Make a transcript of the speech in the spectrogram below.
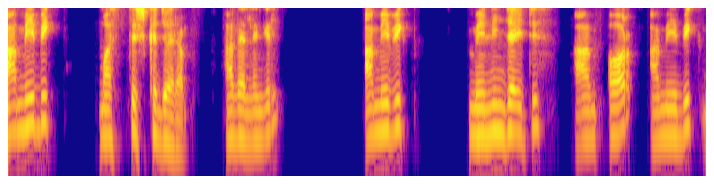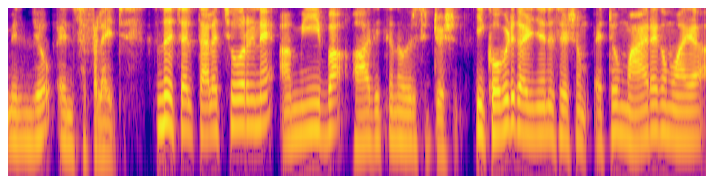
അമീബിക് മസ്തിഷ്ക ജ്വരം അതല്ലെങ്കിൽ amoebic meningitis or amoebic meningoencephalitis എന്ന് വെച്ചാൽ തലച്ചോറിനെ അമീബ ബാധിക്കുന്ന ഒരു സിറ്റുവേഷൻ. ഈ കോവിഡ് കഴിഞ്ഞതിന് ശേഷം ഏറ്റവും മാരകമായ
